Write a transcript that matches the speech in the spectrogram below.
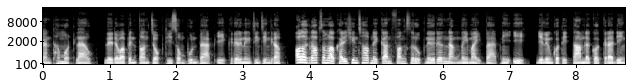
กันทั้งหมดแล้ว เลยได้ว่าเป็นตอนจบที่สมบูรณ์แบบอีกเรื่องหนึ่งจริงๆครับ เอาล่ะครับสำหรับใครที่ชื่นชอบในการฟังสรุปในเรื่องหนังใหม่ๆ แบบนี้อีก อย่าลืมกดติดตามและกดกระดิ่ง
